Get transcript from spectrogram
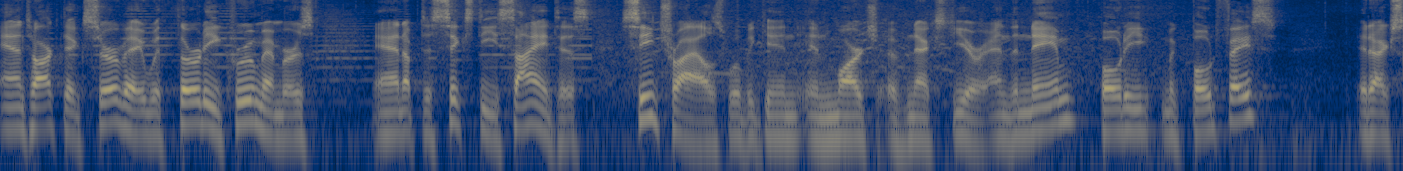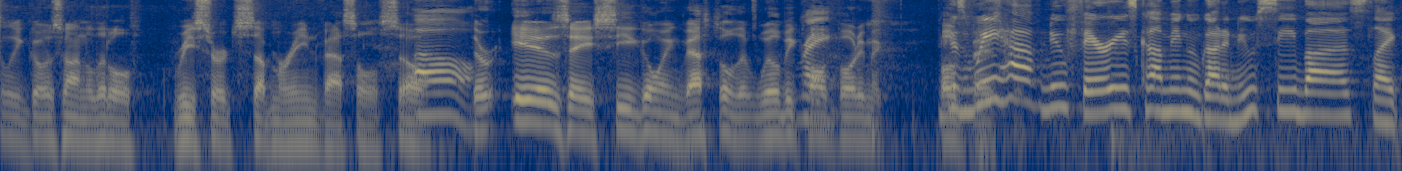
Antarctic Survey with 30 crew members and up to 60 scientists. Sea trials will begin in March of next year. And the name, Boaty McBoatface, it actually goes on a little research submarine vessel. So Oh. there is a seagoing vessel that will be Right. called Boaty McBoatface. Because we have new ferries coming, we've got a new sea bus, like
